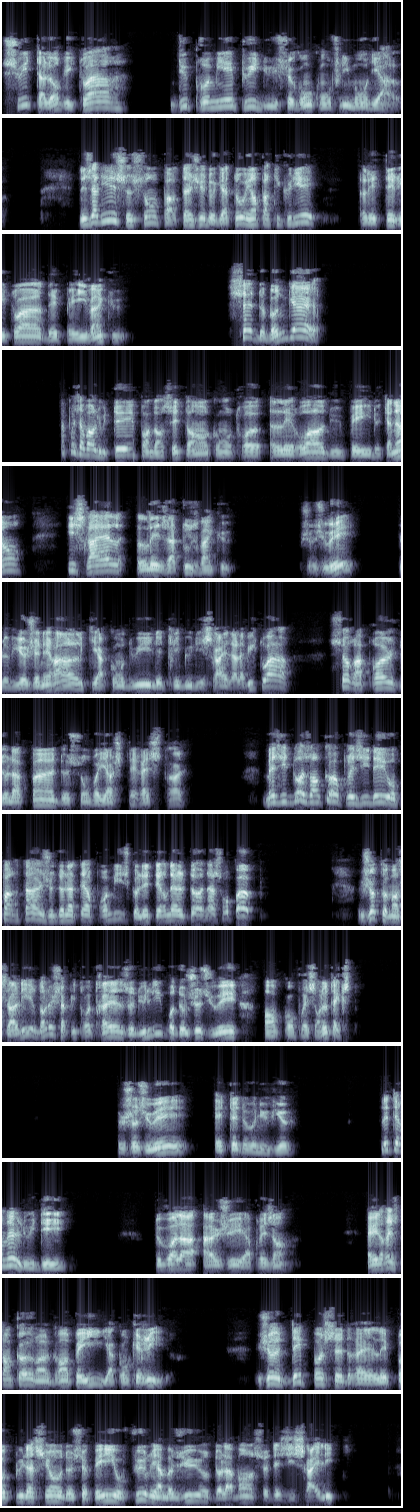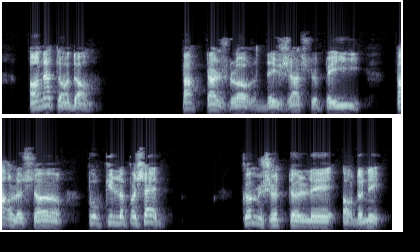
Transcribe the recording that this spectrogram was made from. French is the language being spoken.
Suite à leur victoire du premier puis du second conflit mondial, les Alliés se sont partagés le gâteau et en particulier les territoires des pays vaincus. C'est de bonne guerre. Après avoir lutté pendant sept ans contre les rois du pays de Canaan, Israël les a tous vaincus. Josué, le vieux général qui a conduit les tribus d'Israël à la victoire, se rapproche de la fin de son voyage terrestre. Mais il doit encore présider au partage de la terre promise que l'Éternel donne à son peuple. Je commence à lire dans le chapitre 13 du livre de Josué en compressant le texte. Josué était devenu vieux. L'Éternel lui dit, Te voilà âgé à présent, et il reste encore un grand pays à conquérir. Je déposséderai les populations de ce pays au fur et à mesure de l'avance des Israélites. En attendant, partage-leur déjà ce pays par le sort pour qu'ils le possèdent, comme je te l'ai ordonné.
